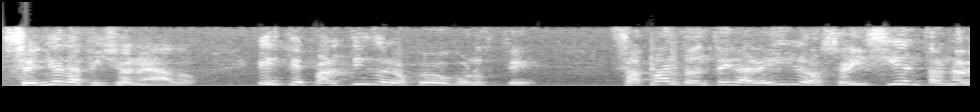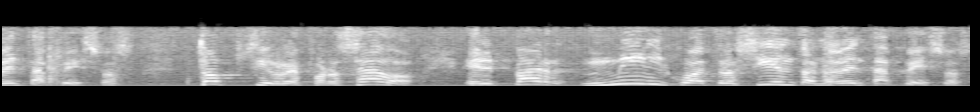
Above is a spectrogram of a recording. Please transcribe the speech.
Señor aficionado, este partido lo juego con usted. Zapato en tela de hilo, 690 pesos. Topsy reforzado, el par, 1.490 pesos.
